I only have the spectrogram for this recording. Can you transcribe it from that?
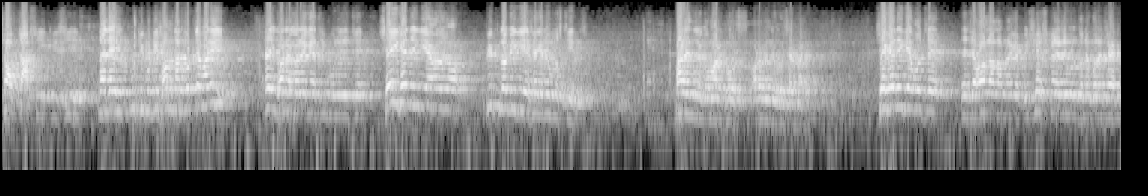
সব চাষি, কৃষি, নাহলে এই কুটি কুটি সন্ধান করতে পারি? এই ঘরে ঘরে গেছি, বলে দিচ্ছে, সেইখানে গিয়ে আমার বিপ্লবী গিয়ে সেখানে উপস্থিত। বারেন্দ্র কুমার ঘোষ, অরবিন্দ ঘোষের বাড়ি। সেখানে গিয়ে বলছে যে, জওয়াহরলাল আপনাকে বিশেষ করে নিমন্ত্রণ করেছেন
